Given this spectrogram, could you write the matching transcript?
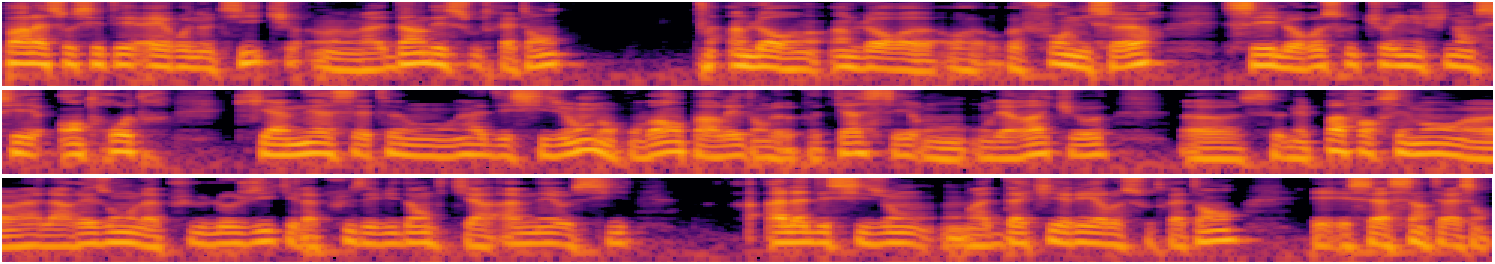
par la société aéronautique euh, d'un des sous-traitants un de leurs euh, fournisseurs, c'est le restructuring financier entre autres qui a amené à cette euh, décision. Donc on va en parler dans le podcast et on, verra que ce n'est pas forcément la raison la plus logique et la plus évidente qui a amené aussi à la décision d'acquérir le sous-traitant et, c'est assez intéressant.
